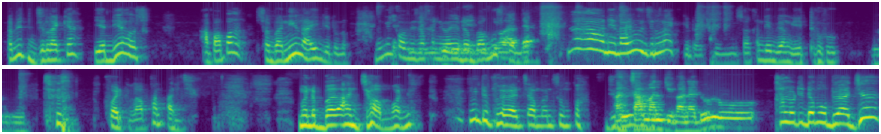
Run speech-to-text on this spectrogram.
tapi jeleknya ya dia harus apa apa serba nilai gitu loh mungkin kalau misalkan nilainya udah Gitu bagus ada. kan nah nilai lu jelek gitu misalkan dia bilang gitu Hmm. terus poin ke-8 anjir menebal ancaman menebal ancaman sumpah Judulnya, Ancaman gimana dulu? kalau tidak mau belajar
